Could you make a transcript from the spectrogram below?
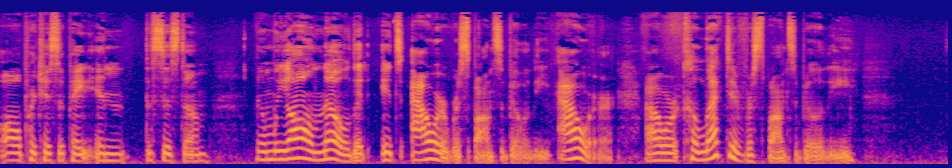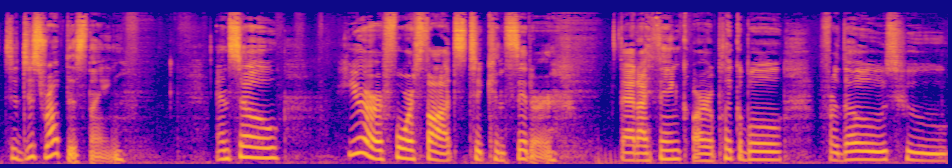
all participate in the system, then we all know that it's our responsibility, our our collective responsibility to disrupt this thing. And so here are four thoughts to consider that I think are applicable for those who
